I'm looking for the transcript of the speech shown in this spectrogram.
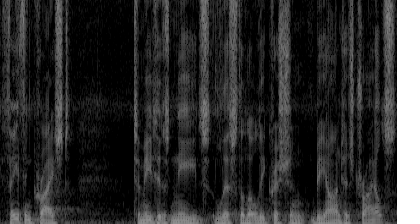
Faith in Christ to meet his needs lifts the lowly Christian beyond his trials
